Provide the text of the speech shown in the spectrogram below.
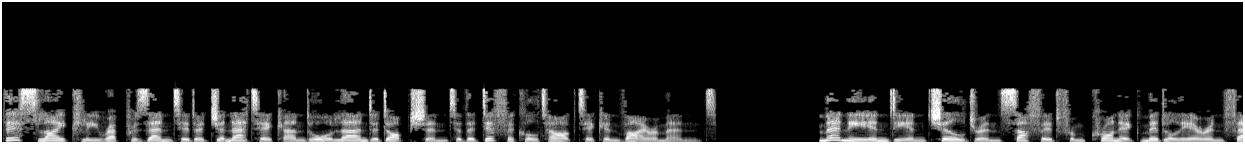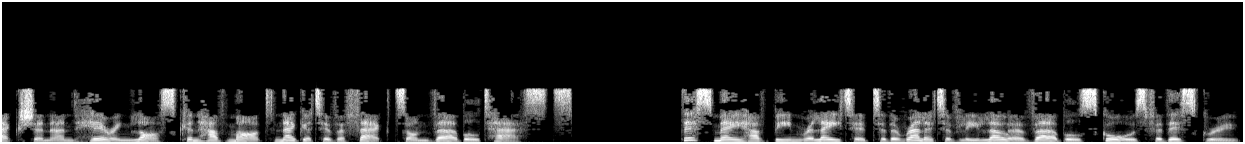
This likely represented a genetic and or learned adoption to the difficult Arctic environment. Many Indian children suffered from chronic middle ear infection and hearing loss can have marked negative effects on verbal tests. This may have been related to the relatively lower verbal scores for this group.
